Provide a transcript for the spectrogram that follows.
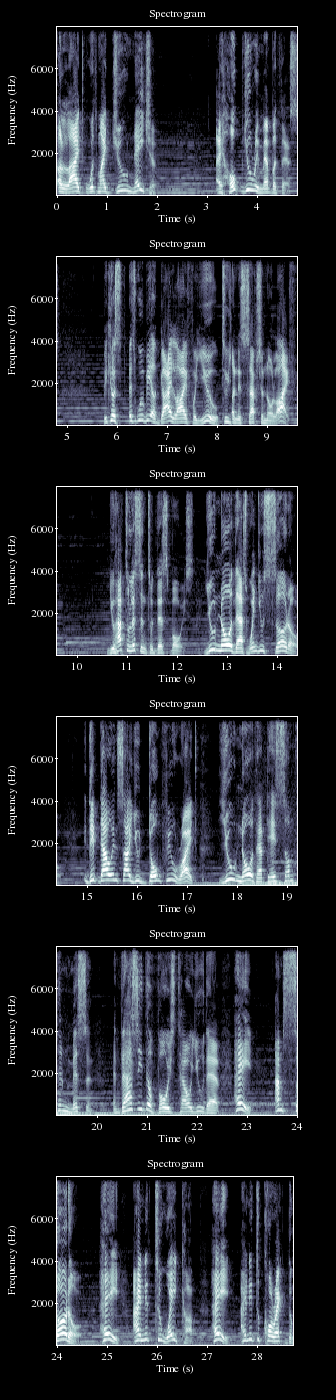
aligned with my Jew nature. I hope you remember this because it will be a guideline for you to an exceptional life. You have to listen to this voice. You know that when you settle, deep down inside you don't feel right. You know that there's something missing. And that's the voice tell you that, hey, I'm subtle. Hey, I need to wake up. Hey, I need to correct the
